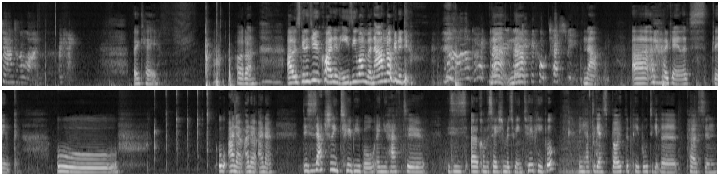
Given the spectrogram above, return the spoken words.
Down to the line. Okay. Okay. Hold on. I was gonna do quite an easy one, but now I'm not gonna do. No, go, go nah. difficult. Test me. No. Uh, okay, let's think. Ooh. Ooh, I know, I know, I know. This is actually two people, and you have to. This is a conversation between two people, and you have to guess both the people to get the person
